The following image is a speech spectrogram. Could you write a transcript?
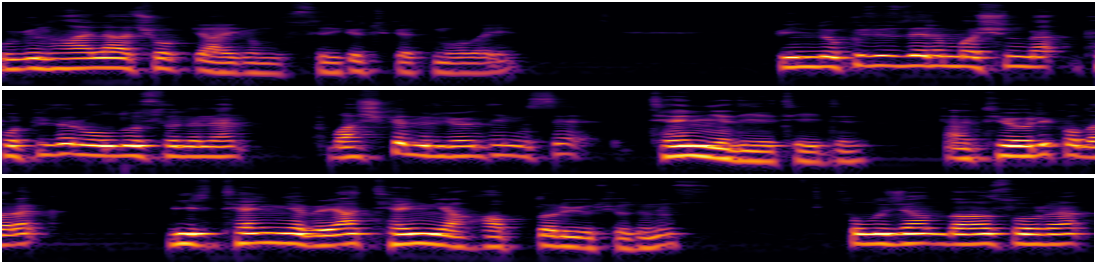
Bugün hala çok yaygın bu sirke tüketme olayı. 1900'lerin başında popüler olduğu söylenen başka bir yöntem ise tenya diyetiydi. Yani teorik olarak bir tenya veya tenya hapları yutuyordunuz. Solucan daha sonra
